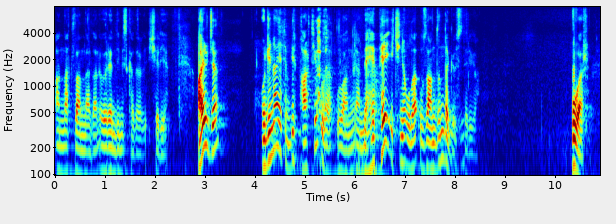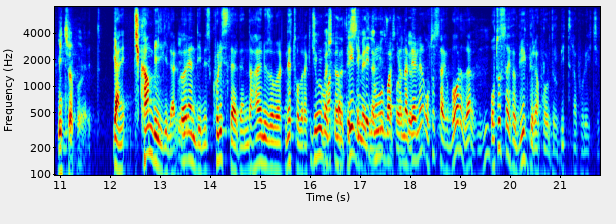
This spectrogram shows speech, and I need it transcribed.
anlatılanlardan öğrendiğimiz kadarıyla içeriye. Ayrıca o cinayetin bir partiye uza- ulan, yani MHP içine uzandığını da gösteriyor. Bu var. MİT raporu. Yani çıkan bilgiler, öğrendiğimiz kulislerden daha henüz olarak net olarak Cumhurbaşkanı'na teslim edilen bir Cumhurbaşkanı'na verilen 30 sayfa. Bu arada 30 sayfa büyük bir rapordur BİT raporu için.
